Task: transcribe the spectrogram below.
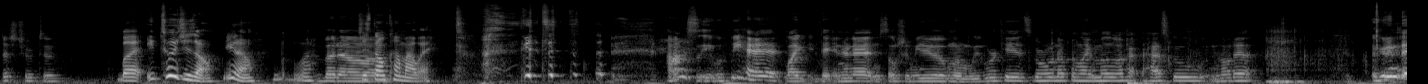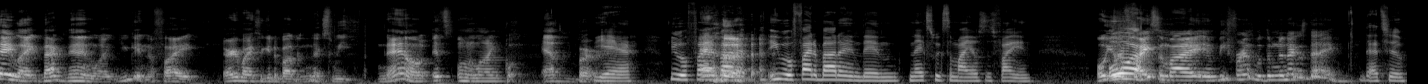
That's true too. But he to his own, you know. But um, Just don't come my way. Honestly, if we had like the internet and social media when we were kids growing up in like middle high school and all that, like in the day, like back then, like you get in a fight, everybody forget about it the next week. Now it's online forever. yeah. You will fight about it. You will fight about it, and then next week somebody else is fighting. Or you Or- fight somebody and be friends with them the next day. That too,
